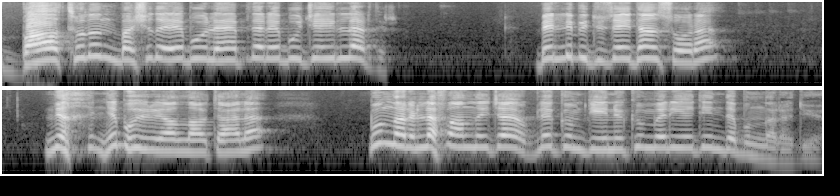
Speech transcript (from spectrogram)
Batılın başı da Ebu Leheb'ler, Ebu Cehillerdir. Belli bir düzeyden sonra ne, ne buyuruyor Allahu Teala? Bunların laf anlayacağı yok. Leküm dinüküm veliye din de bunlara diyor.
